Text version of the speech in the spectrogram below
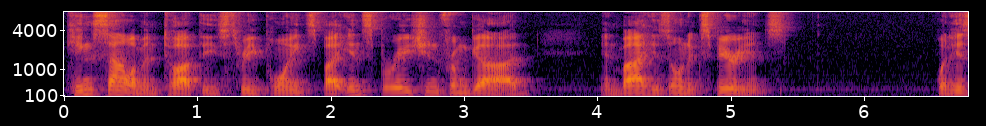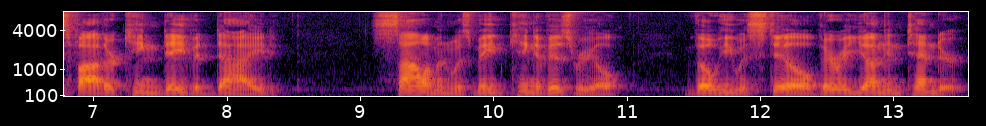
King Solomon taught these three points by inspiration from God and by his own experience. When his father, King David, died, Solomon was made king of Israel, though he was still very young and tender.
